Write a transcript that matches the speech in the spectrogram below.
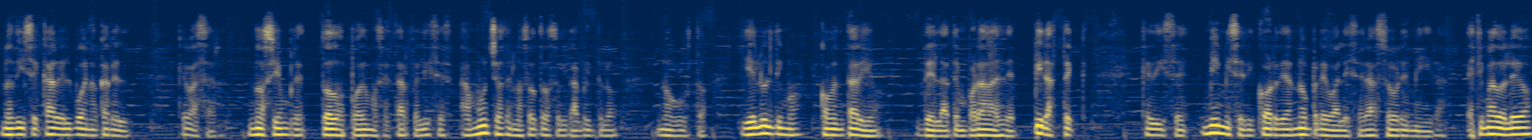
nos dice Karel, bueno Karel, ¿qué va a ser? No siempre todos podemos estar felices, a muchos de nosotros el capítulo nos gustó. Y el último comentario de la temporada es de Pirastec, que dice, mi misericordia no prevalecerá sobre mi ira. Estimado Leo,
